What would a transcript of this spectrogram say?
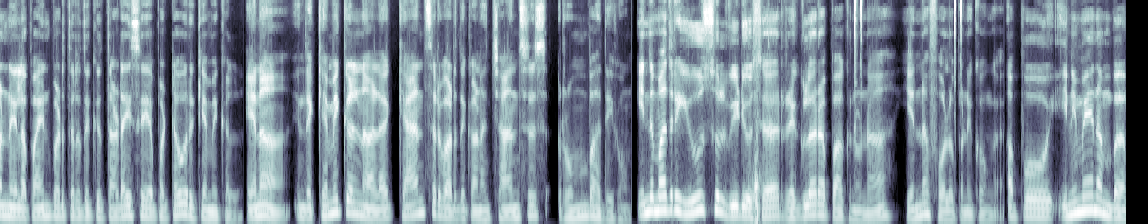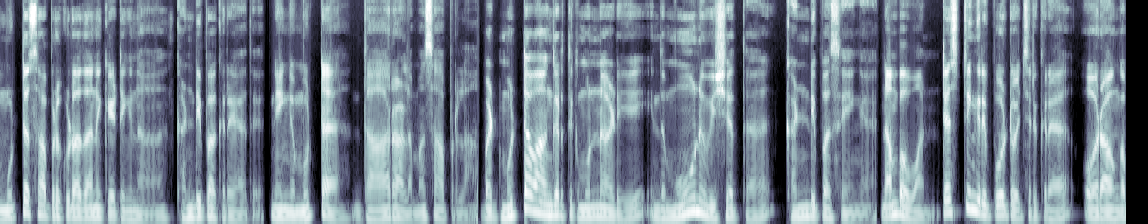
பண்ணையில பயன்படுத்துறதுக்கு தடை செய்யப்பட்ட ஒரு கெமிக்கல் ஏன்னா இந்த கெமிக்கல்னால கேன்சர் வரதுக்கான சான்சஸ் ரொம்ப அதிகம். இந்த மாதிரி யூஸ்ஃபுல் வீடியோஸை ரெகுலரா பார்க்கணும்னா என்ன ஃபாலோ பண்ணிக்கோங்க? அப்போ இனிமே நம்ம முட்டை சாப்பிடக்கூடாதான்னு கேட்டிங்கன்னா கண்டிப்பா கிடையாது. நீங்க முட்டை தாராளமா சாப்பிடலாம். பட் முட்டை வாங்குறதுக்கு முன்னாடி இந்த மூணு விஷயத்த கண்டிப்பா செய்யுங்க. நம்பர் ஒன் டெஸ்டிங் ரிப்போர்ட் வச்சிருக்கிற ஒரு அவங்க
